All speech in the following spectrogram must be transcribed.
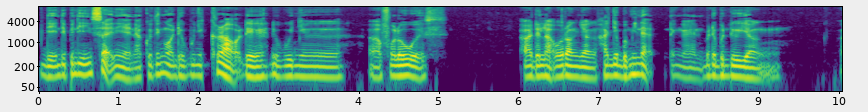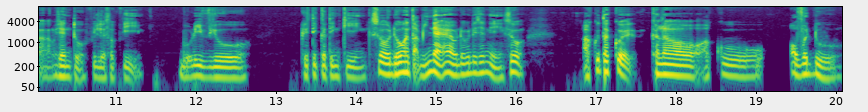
The Independent Insight ni kan, aku tengok dia punya crowd dia, dia punya uh, followers adalah orang yang hanya berminat dengan benda-benda yang uh, macam tu, filosofi, book review, critical thinking. So, dia orang tak minat lah benda-benda macam ni. So, aku takut kalau aku overdo,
